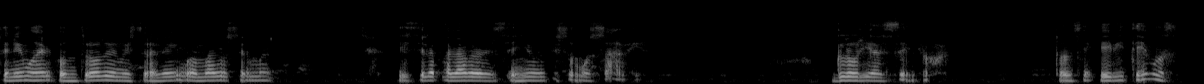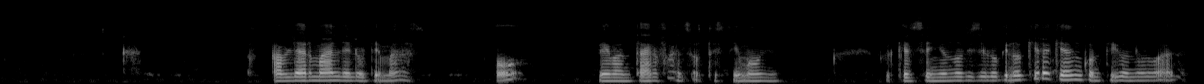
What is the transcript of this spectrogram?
tenemos el control de nuestra lengua, amados hermanos, dice la palabra del Señor que somos sabios. Gloria al Señor. Entonces, evitemos hablar mal de los demás o levantar falsos testimonios. Porque el Señor nos dice, lo que no quiera que hagan contigo, no lo hagas.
